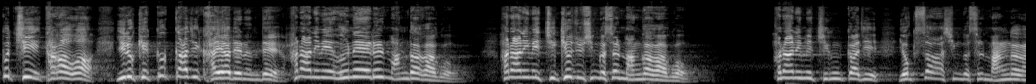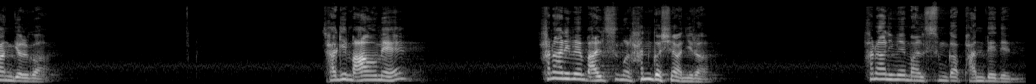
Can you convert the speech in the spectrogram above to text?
끝이 다가와. 이렇게 끝까지 가야 되는데 하나님의 은혜를 망각하고 하나님이 지켜주신 것을 망각하고 하나님이 지금까지 역사하신 것을 망각한 결과 자기 마음에 하나님의 말씀을 한 것이 아니라 하나님의 말씀과 반대된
